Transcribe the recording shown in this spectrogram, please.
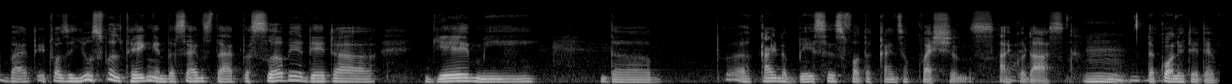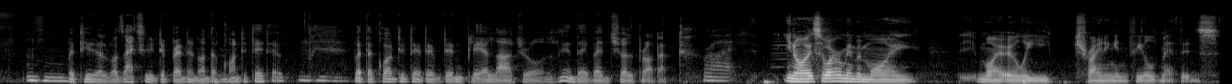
but it was a useful thing in the sense that the survey data gave me the uh, kind of basis for the kinds of questions I could ask. Mm. Mm-hmm. The qualitative mm-hmm. material was actually dependent on the mm-hmm. quantitative, but the quantitative didn't play a large role in the eventual product. Right. You know, so I remember my my early training in field methods,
